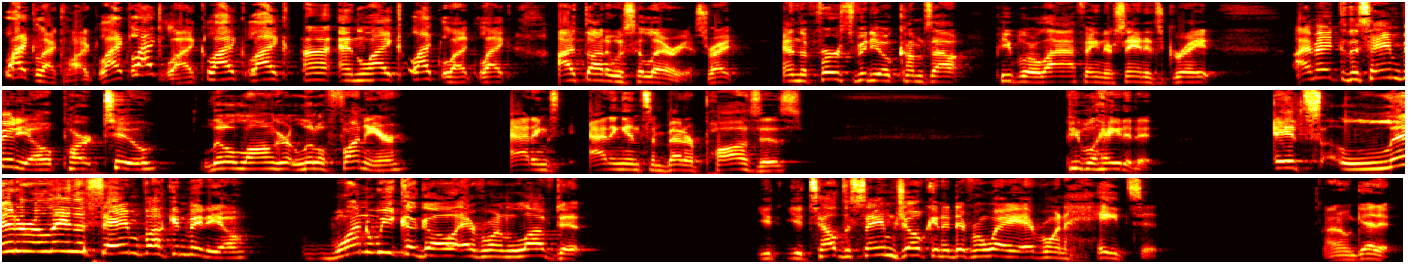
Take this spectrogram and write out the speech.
like, like, like, like, like, like, like, like, uh, and like, like, like, like. I thought it was hilarious, right? And the first video comes out, people are laughing, they're saying it's great. I make the same video, part two, a little longer, a little funnier, adding adding in some better pauses. People hated it. It's literally the same fucking video. One week ago, everyone loved it. You, you tell the same joke in a different way, everyone hates it. I don't get it.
